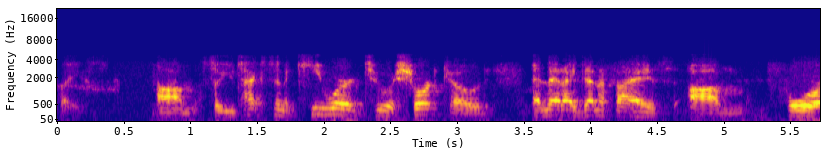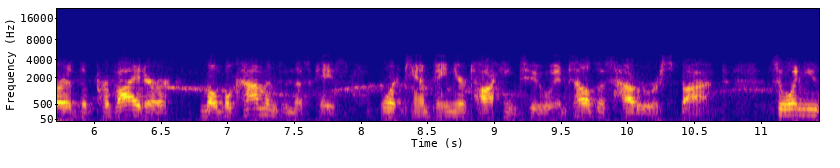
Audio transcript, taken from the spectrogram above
place. Um, so you text in a keyword to a short code, and that identifies um, for the provider, Mobile Commons in this case, what campaign you're talking to and tells us how to respond. So when you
